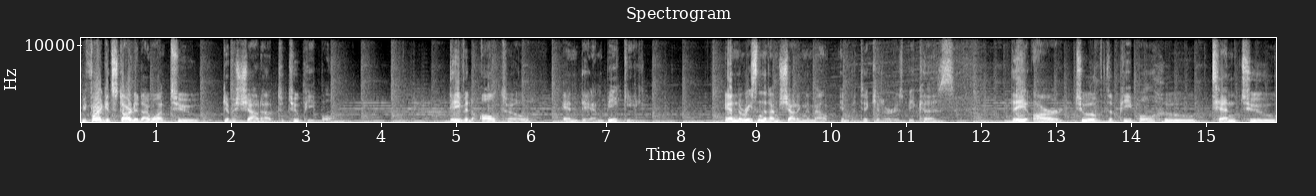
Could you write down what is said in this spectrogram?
Before I get started, I want to give a shout out to two people David Alto and Dan Beakey. And the reason that I'm shouting them out in particular is because they are two of the people who tend to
